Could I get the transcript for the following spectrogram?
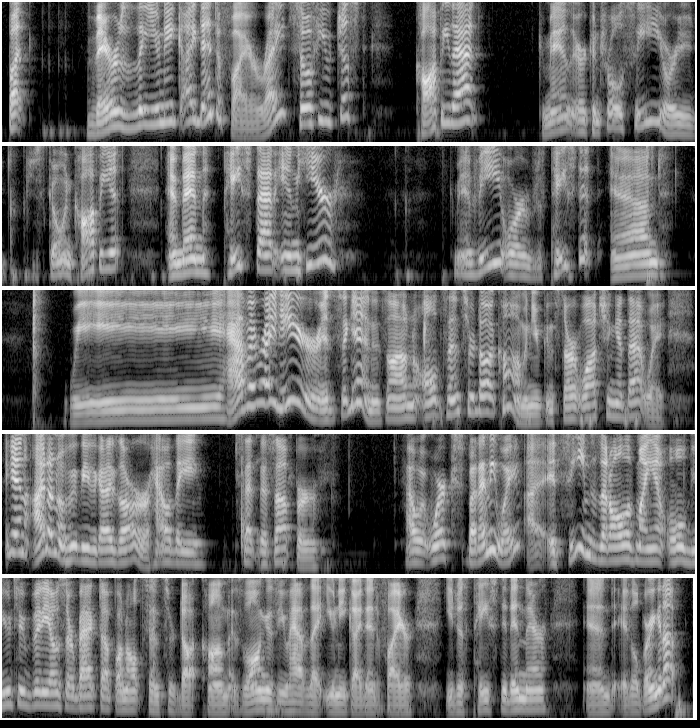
But there's the unique identifier, right? So if you just copy that, Command or Control C, or you just go and copy it, and then paste that in here, Command V, or just paste it, and we have it right here. It's again, it's on altcensored.com and you can start watching it that way. Again, I don't know who these guys are or how they set this up or how it works, but anyway, it seems that all of my old YouTube videos are backed up on altcensored.com. As long as you have that unique identifier, you just paste it in there and it'll bring it up.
